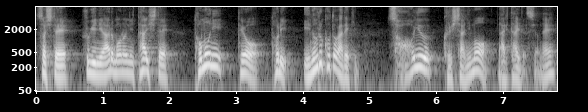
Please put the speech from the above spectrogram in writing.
そして不義にある者に対して共に手を取り祈ることができる。そういうクリスチャンにもなりたいですよね。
